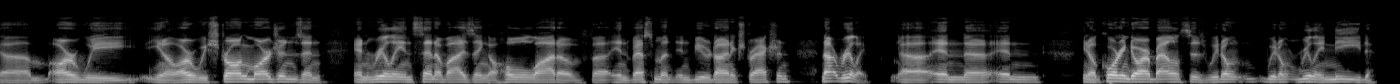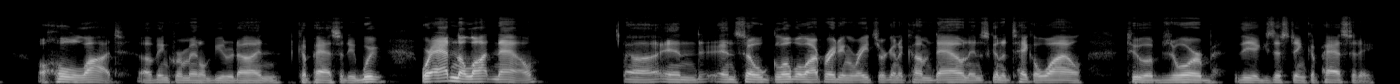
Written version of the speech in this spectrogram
Um, are we, you know, are we strong margins and and really incentivizing a whole lot of uh, investment in butadiene extraction? Not really. Uh, and uh, and you know, according to our balances, we don't we don't really need a whole lot of incremental butadiene capacity. We're we're adding a lot now. Uh, and and so global operating rates are going to come down, and it's going to take a while to absorb the existing capacity.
